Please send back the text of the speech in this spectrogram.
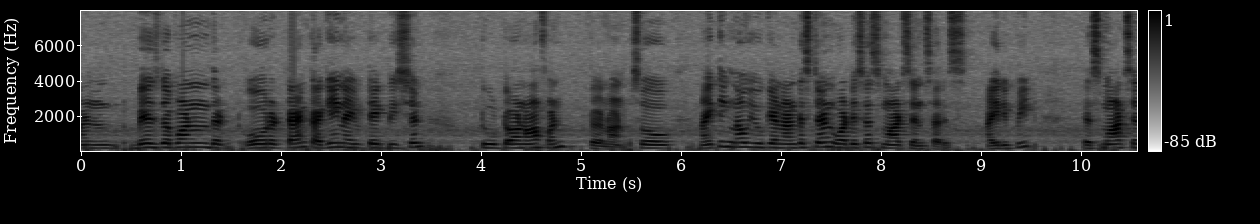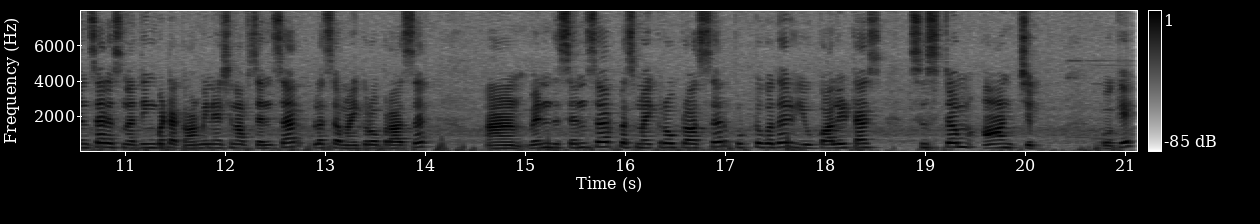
And based upon that over a tank again i will take decision to turn off and turn on. So i think now you can understand what is a smart sensor is. I repeat a smart sensor is nothing but a combination of sensor plus a microprocessor. And when the sensor plus microprocessor put together you call it as system on chip. Okay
